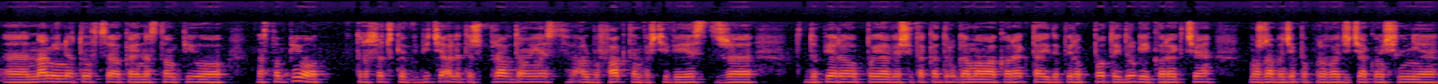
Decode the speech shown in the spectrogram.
E, Na minutówce ok, nastąpiło, nastąpiło troszeczkę wybicie, ale też prawdą jest, albo faktem właściwie jest, że dopiero pojawia się taka druga mała korekta i dopiero po tej drugiej korekcie można będzie poprowadzić jakąś linię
